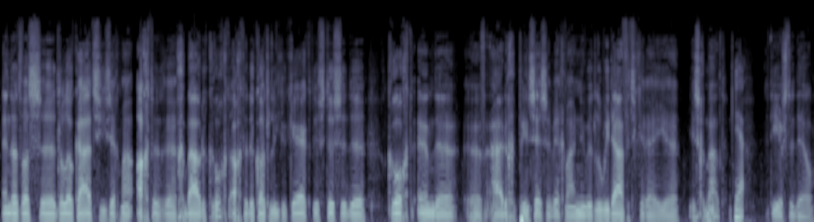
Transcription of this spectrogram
En dat was de locatie zeg maar achter gebouwde krocht, achter de katholieke kerk. Dus tussen de krocht en de huidige Prinsessenweg waar nu het Louis-Davids-carré eh, is gebouwd Ja. Het eerste deel.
